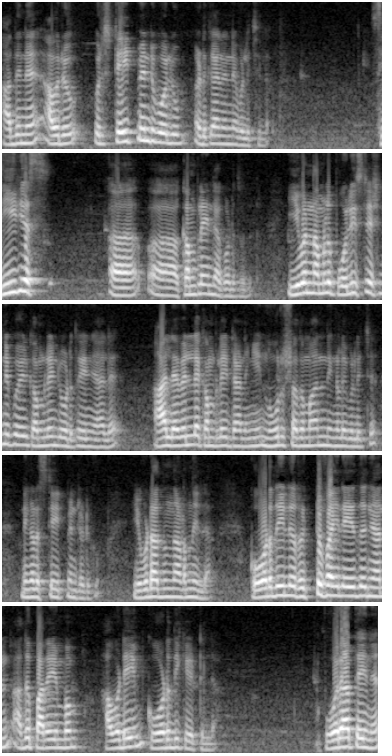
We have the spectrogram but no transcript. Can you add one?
അതിന് അവർ ഒരു സ്റ്റേറ്റ്മെന്റ് പോലും എടുക്കാൻ എന്നെ വിളിച്ചില്ല. സീരിയസ് കംപ്ലൈന്റാണ് കൊടുത്തത്. ഈവൻ നമ്മൾ പോലീസ് സ്റ്റേഷനിൽ പോയി കംപ്ലൈന്റ് കൊടുത്തു കഴിഞ്ഞാൽ ആ ലെവലിലെ കംപ്ലൈന്റ് ആണെങ്കിൽ നൂറ് ശതമാനം നിങ്ങളെ വിളിച്ച് നിങ്ങളുടെ സ്റ്റേറ്റ്മെന്റ് എടുക്കും. ഇവിടെ അതൊന്നും നടന്നില്ല. കോടതിയിൽ റിട്ട് ഫയൽ ചെയ്ത് ഞാൻ അത് പറയുമ്പം അവിടെയും കോടതി കേട്ടില്ല. പോരാത്തതിന്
